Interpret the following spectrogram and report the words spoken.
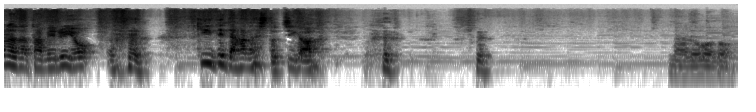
サラダ食べるよ。聞いてた話と違う。なるほど。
